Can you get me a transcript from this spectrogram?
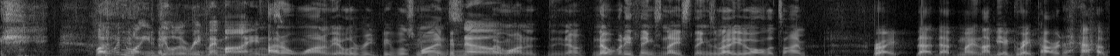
well, I wouldn't want you to be able to read my mind. I don't want to be able to read people's minds. no. I want to, you know, nobody thinks nice things about you all the time. Right. That that might not be a great power to have.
